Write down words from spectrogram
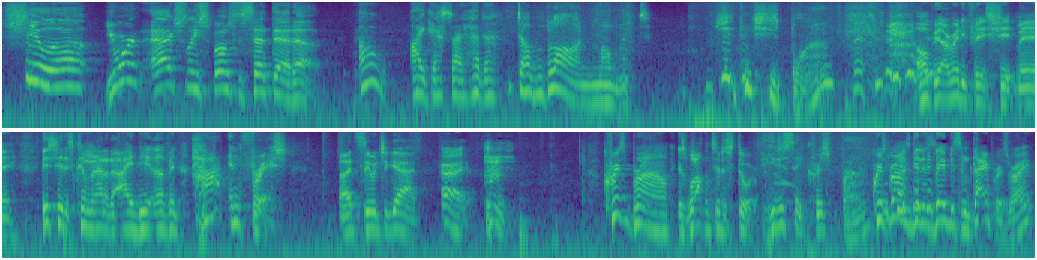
Sheila, you weren't actually supposed to set that up. Oh, I guess I had a dumb blonde moment. She thinks she's blonde? I hope y'all ready for this shit, man. This shit is coming out of the idea oven hot and fresh. Let's see what you got. All right. Chris Brown is walking to the store. Did he just say Chris Brown? Chris Brown's getting his baby some diapers, right?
